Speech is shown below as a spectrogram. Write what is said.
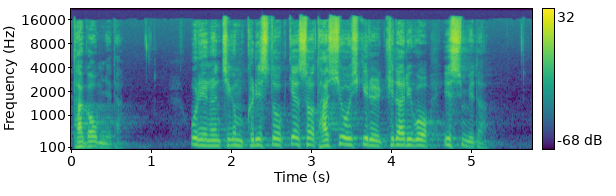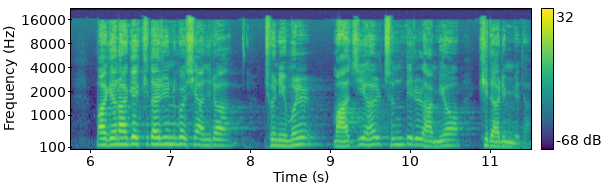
다가옵니다. 우리는 지금 그리스도께서 다시 오시기를 기다리고 있습니다. 막연하게 기다리는 것이 아니라 주님을 맞이할 준비를 하며 기다립니다.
